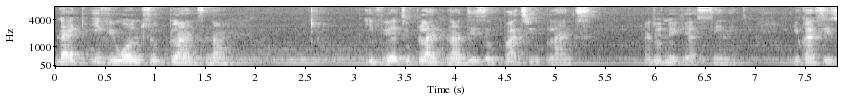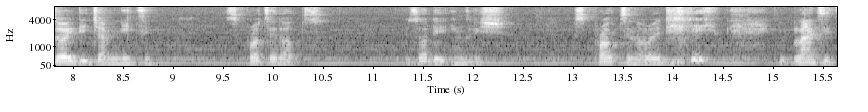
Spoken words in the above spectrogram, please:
Like if you want to plant now if you were to plant now this is the part you plant. I don't know if you are seeing it. You can see it's already germinating sprouted out. It's all the english. Sprouting already. You plant it.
